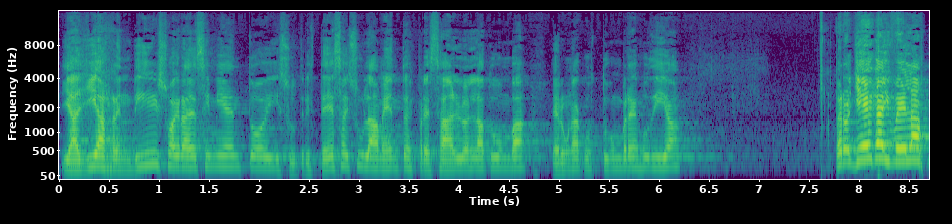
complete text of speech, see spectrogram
y allí a rendir su agradecimiento y su tristeza y su lamento, expresarlo en la tumba. Era una costumbre judía. Pero llega y ve la,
